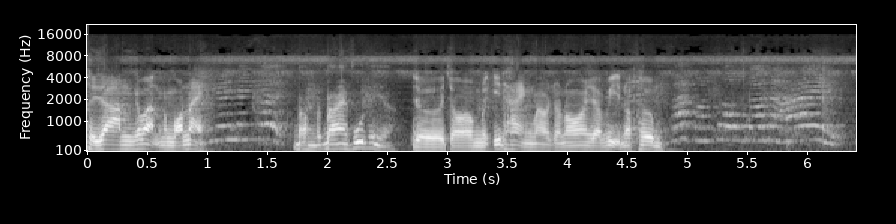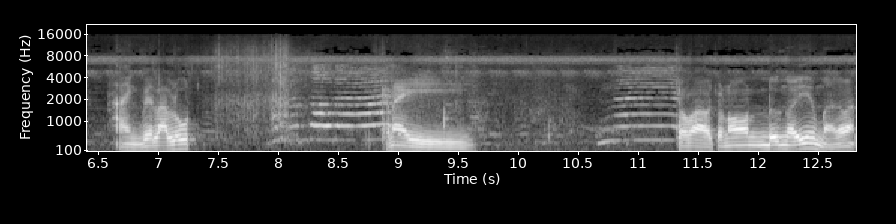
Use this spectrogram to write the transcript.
thời gian các bạn cái món này. Bằng ba phút này nhỉ? Giờ cho một ít hành vào cho nó gia vị nó thơm. Hành với la lốt. Cái này cho vào cho nó đỡ ngấy mà các bạn.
